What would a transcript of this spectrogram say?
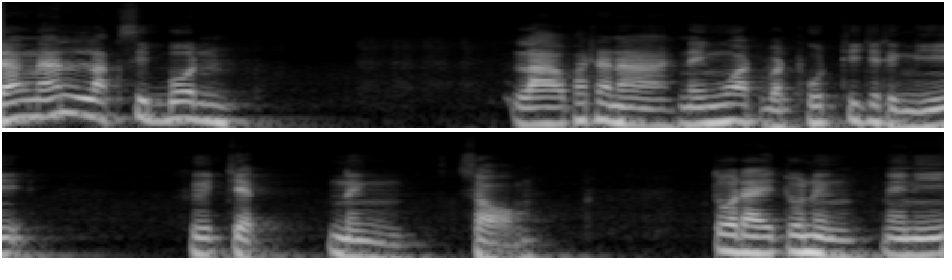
ดังนั้นหลักสิบบน ลาวพัฒนาในงวดวันพุธที่จะถึงนี้คือเจ็ดหนึ่งสองตัวใดตัวหนึ่งในนี้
